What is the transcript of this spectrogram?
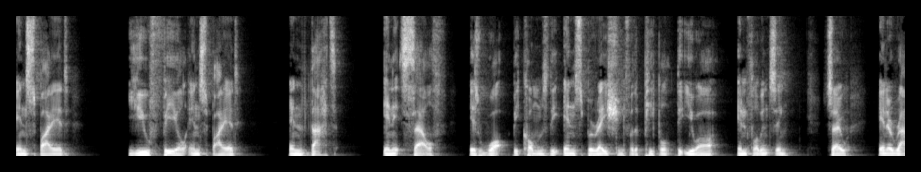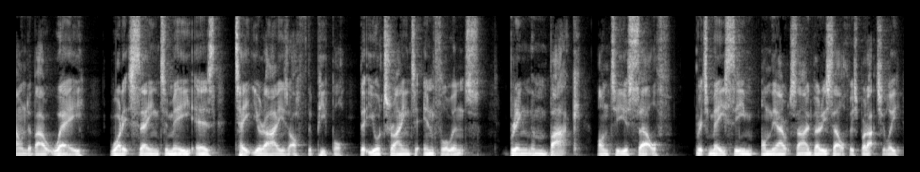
inspired, you feel inspired, and that in itself is what becomes the inspiration for the people that you are influencing. So, in a roundabout way, what it's saying to me is take your eyes off the people that you're trying to influence, bring them back onto yourself, which may seem on the outside very selfish, but actually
